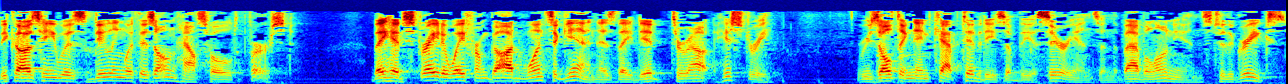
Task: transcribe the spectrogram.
Because he was dealing with his own household first. They had strayed away from God once again, as they did throughout history resulting in captivities of the Assyrians and the Babylonians to the Greeks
